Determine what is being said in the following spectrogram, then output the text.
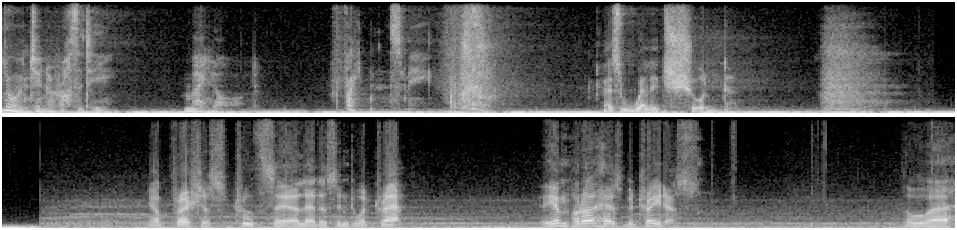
Your generosity, my lord, frightens me. As well it should. Your precious truthsayer led us into a trap. The Emperor has betrayed us. Though, uh,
